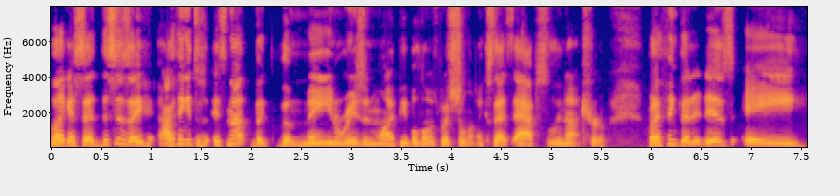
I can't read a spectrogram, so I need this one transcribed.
like I said, this is a I think it's it's not the the main reason why people don't switch to Linux. That's absolutely not true. But I think that it is a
